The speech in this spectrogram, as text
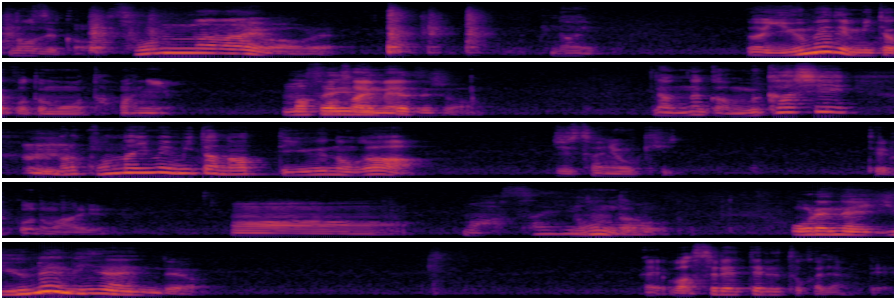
ブなぜか。そんなないわ俺。ない。だ夢で見たこともたまにマサイのやつでしょ？だなんか昔、あれこんな夢見たなっていうのが実際に起きてることもあるよね。ああマサイなんだろう。俺ね夢見ないんだよ。え忘れてるとかじゃなくて？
